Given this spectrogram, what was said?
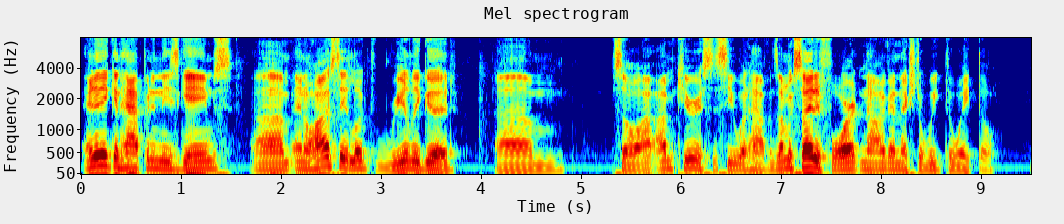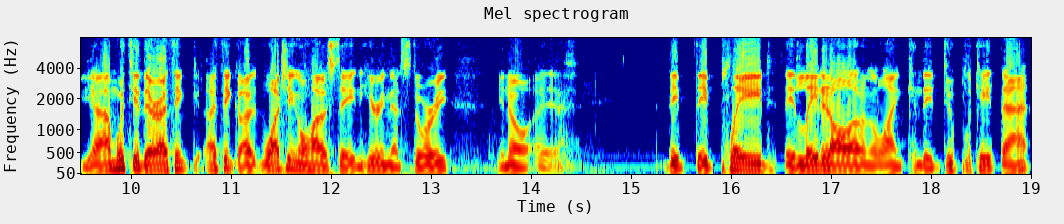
Anything can happen in these games. Um, and Ohio State looked really good. Um, so I, am curious to see what happens. I'm excited for it. Now I got an extra week to wait, though. Yeah, I'm with you there. I think I think uh, watching Ohio State and hearing that story, you know, uh, they they played, they laid it all out on the line. Can they duplicate that?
